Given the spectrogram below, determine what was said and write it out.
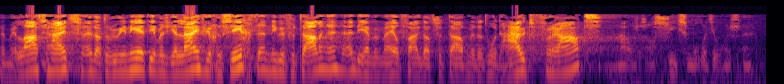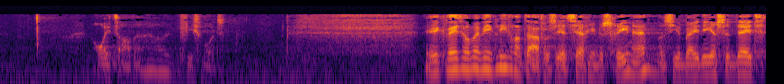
En dat ruïneert immers je lijf, je gezicht. En nieuwe vertalingen, die hebben me heel vaak dat vertaald met het woord huidvraat. Nou, dat is een vies woord, jongens. Hè. Ooit al, een vies woord. Ik weet wel bij wie ik liever aan tafel zit, zeg je misschien. Hè? Als je bij de eerste date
